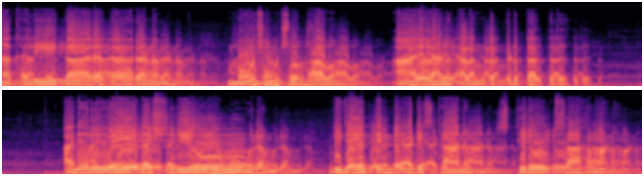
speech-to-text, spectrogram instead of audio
നഖലീകാരകാരണം മോശം സ്വഭാവം ആരെയാണ് കളങ്കപ്പെടുത്താത്തത്? അനിർവേദശ്രിയോ മൂലം. വിജയത്തിന്റെ അടിസ്ഥാനം സ്ഥിരോത്സാഹമാണ്.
